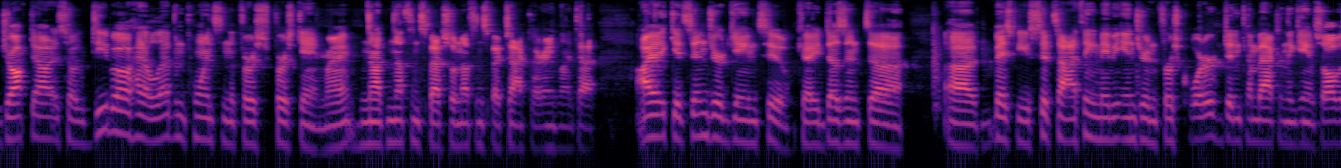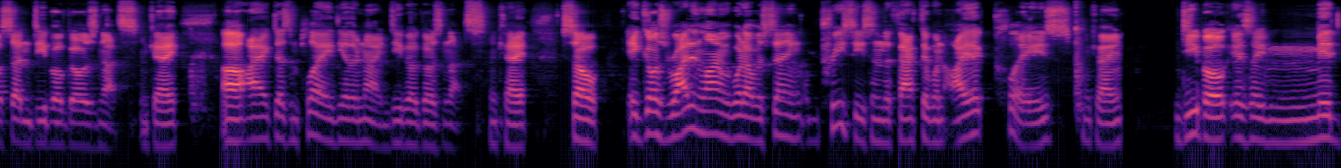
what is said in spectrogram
dropped out. So Debo had 11 points in the first first game, right? Not nothing special, nothing spectacular, anything like that. Aiyuk gets injured game two. Okay, doesn't uh, uh, basically sits out. I think maybe injured in first quarter, didn't come back in the game. So all of a sudden Debo goes nuts. Okay, uh, Aiyuk doesn't play the other night. Debo goes nuts. Okay, so it goes right in line with what I was saying preseason. The fact that when Aiyuk plays, okay, Debo is a mid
